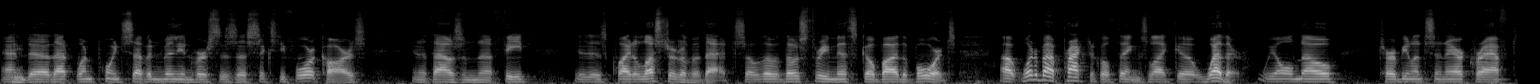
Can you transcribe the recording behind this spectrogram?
And uh, that 1.7 million versus uh, 64 cars in a thousand uh, feet is quite illustrative of that. So th those three myths go by the boards. Uh, what about practical things like uh, weather? We all know turbulence in aircraft.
